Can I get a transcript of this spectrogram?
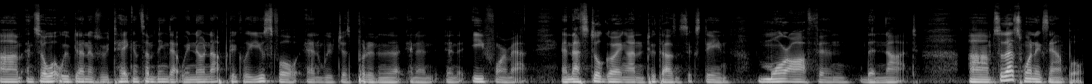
Um, and so what we've done is we've taken something that we know not particularly useful, and we've just put it in, in, a, in an E format, and that's still going on in 2016 more often than not. Um, so that's one example.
